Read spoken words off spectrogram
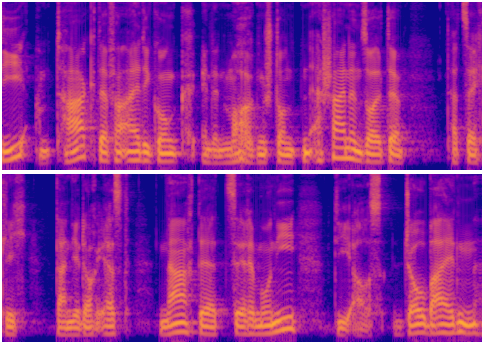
die am Tag der Vereidigung in den Morgenstunden erscheinen sollte, tatsächlich dann jedoch erst nach der Zeremonie, die aus Joe Biden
